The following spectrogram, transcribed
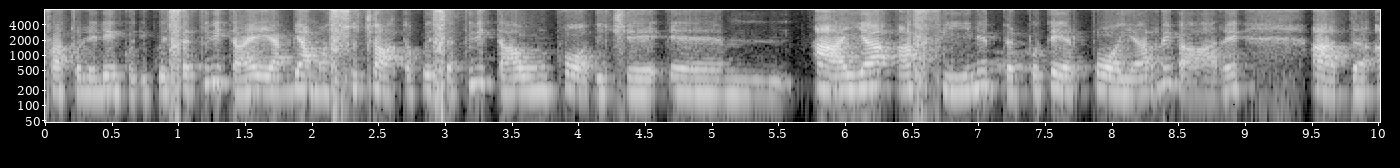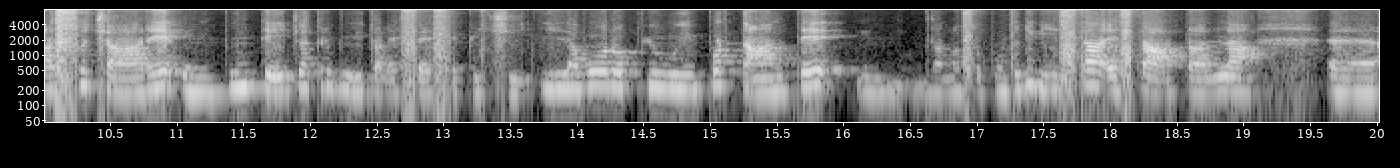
fatto l'elenco di queste attività e abbiamo associato a queste attività un codice ehm, AIA affine per poter poi arrivare ad associare un punteggio attribuito all'SSPC. Il lavoro più importante dal nostro punto di vista è stata la eh,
